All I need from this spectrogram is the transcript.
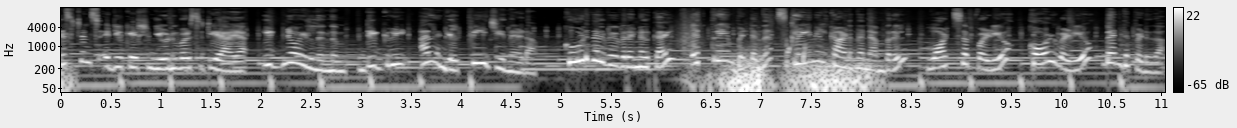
ഡിസ്റ്റൻസ് എഡ്യൂക്കേഷൻ യൂണിവേഴ്സിറ്റിയായ ഇഗ്നോയിൽ നിന്നും ഡിഗ്രി അല്ലെങ്കിൽ പി നേടാം. കൂടുതൽ വിവരങ്ങൾക്കായി എത്രയും പെട്ടെന്ന് സ്ക്രീനിൽ കാണുന്ന നമ്പറിൽ വാട്സ്ആപ്പ് വഴിയോ കോൾ വഴിയോ ബന്ധപ്പെടുക.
